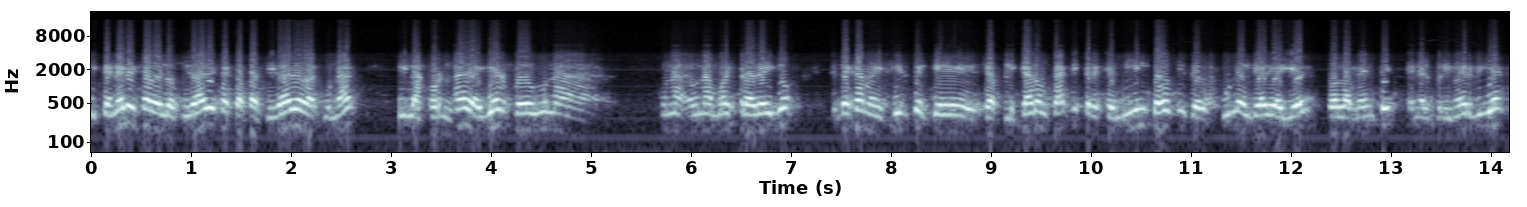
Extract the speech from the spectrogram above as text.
y tener esa velocidad, esa capacidad de vacunar y la jornada de ayer fue una, una, una muestra de ello. Déjame decirte que se aplicaron casi 13 mil dosis de vacuna el día de ayer solamente en el primer día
